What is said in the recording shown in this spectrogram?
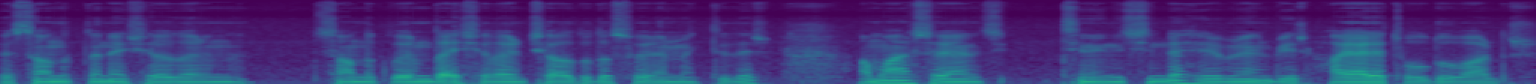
ve sandıkların eşyalarını sandıkların da eşyalarını çaldığı da söylenmektedir. Ama her söylentinin içinde Herobrine'in bir hayalet olduğu vardır.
